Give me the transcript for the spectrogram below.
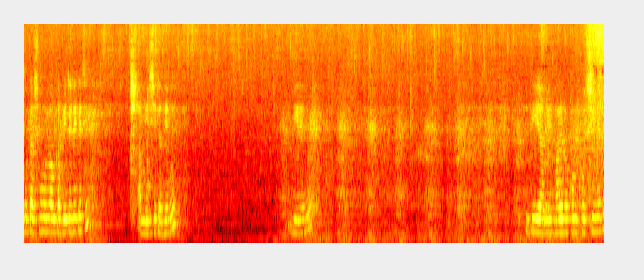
গোটা শুকনো লঙ্কা বেটে রেখেছি। আমি সেটা দেব। দিয়ে দেবো। দিয়ে আমি ভালো রকম কষিয়ে নেব।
